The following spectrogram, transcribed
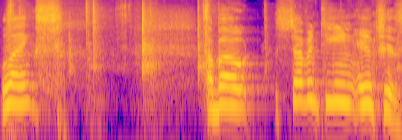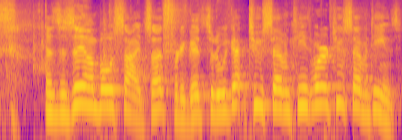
lengths about 17 inches, as I say on both sides. So that's pretty good. So do we got two 17s? What are two 17s?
